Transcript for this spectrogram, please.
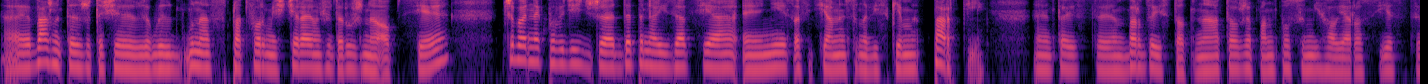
E, ważne też, że to się jakby u nas w platformie ścierają się te różne opcje. Trzeba jednak powiedzieć, że depenalizacja e, nie jest oficjalnym stanowiskiem partii. E, to jest e, bardzo istotne. To, że pan poseł Michał Jaros jest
